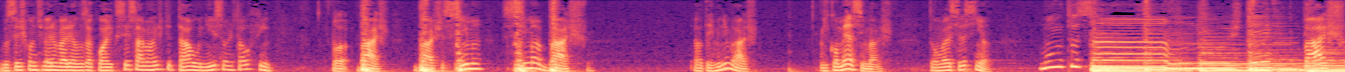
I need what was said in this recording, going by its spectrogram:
vocês quando estiverem variando os acordes, vocês sabem onde que está o início onde está o fim. Ó, baixo, baixo, cima, cima, baixo. Ela termina embaixo. E começa embaixo. Então vai ser assim, ó. Muitos anos de baixo,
